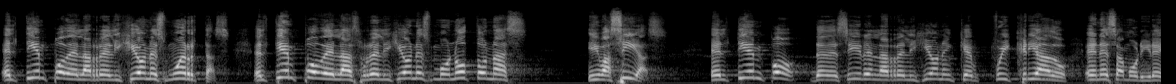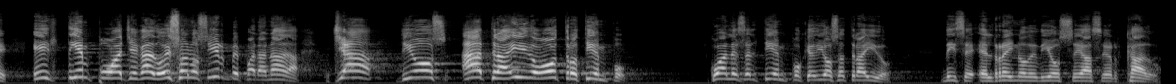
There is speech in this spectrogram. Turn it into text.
el tiempo de las religiones muertas, el tiempo de las religiones monótonas y vacías, el tiempo de decir en la religión en que fui criado, en esa moriré. El tiempo ha llegado, eso no sirve para nada. Ya Dios ha traído otro tiempo. ¿Cuál es el tiempo que Dios ha traído? Dice, el reino de Dios se ha acercado.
